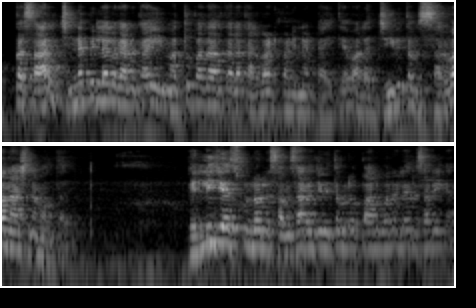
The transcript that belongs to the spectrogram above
ఒక్కసారి చిన్నపిల్లలు కనుక ఈ మత్తు పదార్థాలకు అలవాటు పడినట్టయితే వాళ్ళ జీవితం సర్వనాశనం అవుతుంది. పెళ్ళి చేసుకున్న వాళ్ళు సంసార జీవితంలో పాల్గొనలేరు సరిగా.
